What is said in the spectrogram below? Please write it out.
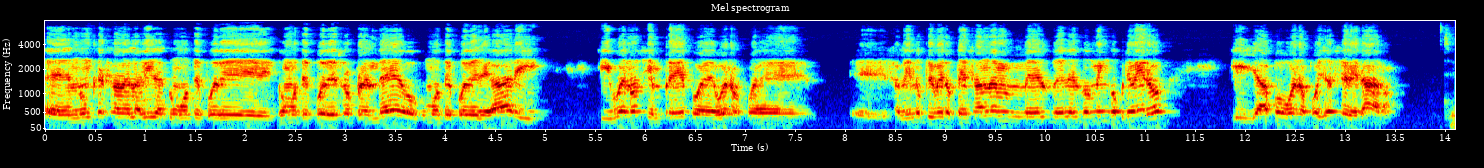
eh, nunca sabes la vida cómo te puede cómo te puede sorprender o cómo te puede llegar y, y bueno, siempre, pues bueno, pues eh, saliendo primero pensando en el, domingo primero y ya pues bueno pues ya se verá no sí.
